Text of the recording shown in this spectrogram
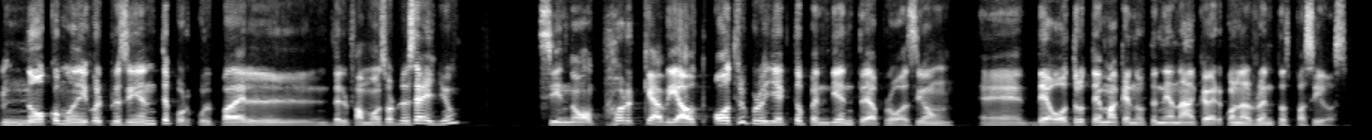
No como dijo el presidente por culpa del, del famoso resello, sino porque había otro proyecto pendiente de aprobación eh, de otro tema que no tenía nada que ver con las rentas pasivas.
